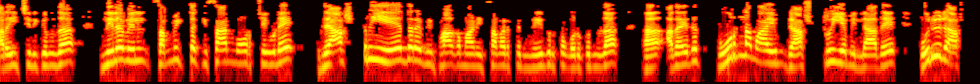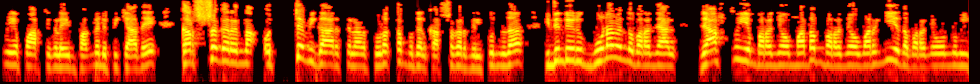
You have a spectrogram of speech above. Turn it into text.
അറിയിച്ചിരിക്കുന്നത്. നിലവിൽ സംയുക്ത കിസാൻ മോർച്ചയുടെ രാഷ്ട്രീയേതര വിഭാഗമാണ് ഈ സമരത്തിന് നേതൃത്വം കൊടുക്കുന്നത്. അതായത് പൂർണമായും രാഷ്ട്രീയമില്ലാതെ ഒരു രാഷ്ട്രീയ പാർട്ടികളെയും പങ്കെടുപ്പിക്കാതെ കർഷകർ എന്ന ഒറ്റ വികാരത്തിലാണ് തുടക്കം മുതൽ കർഷകർ നിൽക്കുന്നത്. ഇതിന്റെ ഒരു ഗുണമെന്ന് പറഞ്ഞാൽ രാഷ്ട്രീയം പറഞ്ഞോ മതം പറഞ്ഞോ വർഗീയത പറഞ്ഞോ ഒന്നും ഈ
